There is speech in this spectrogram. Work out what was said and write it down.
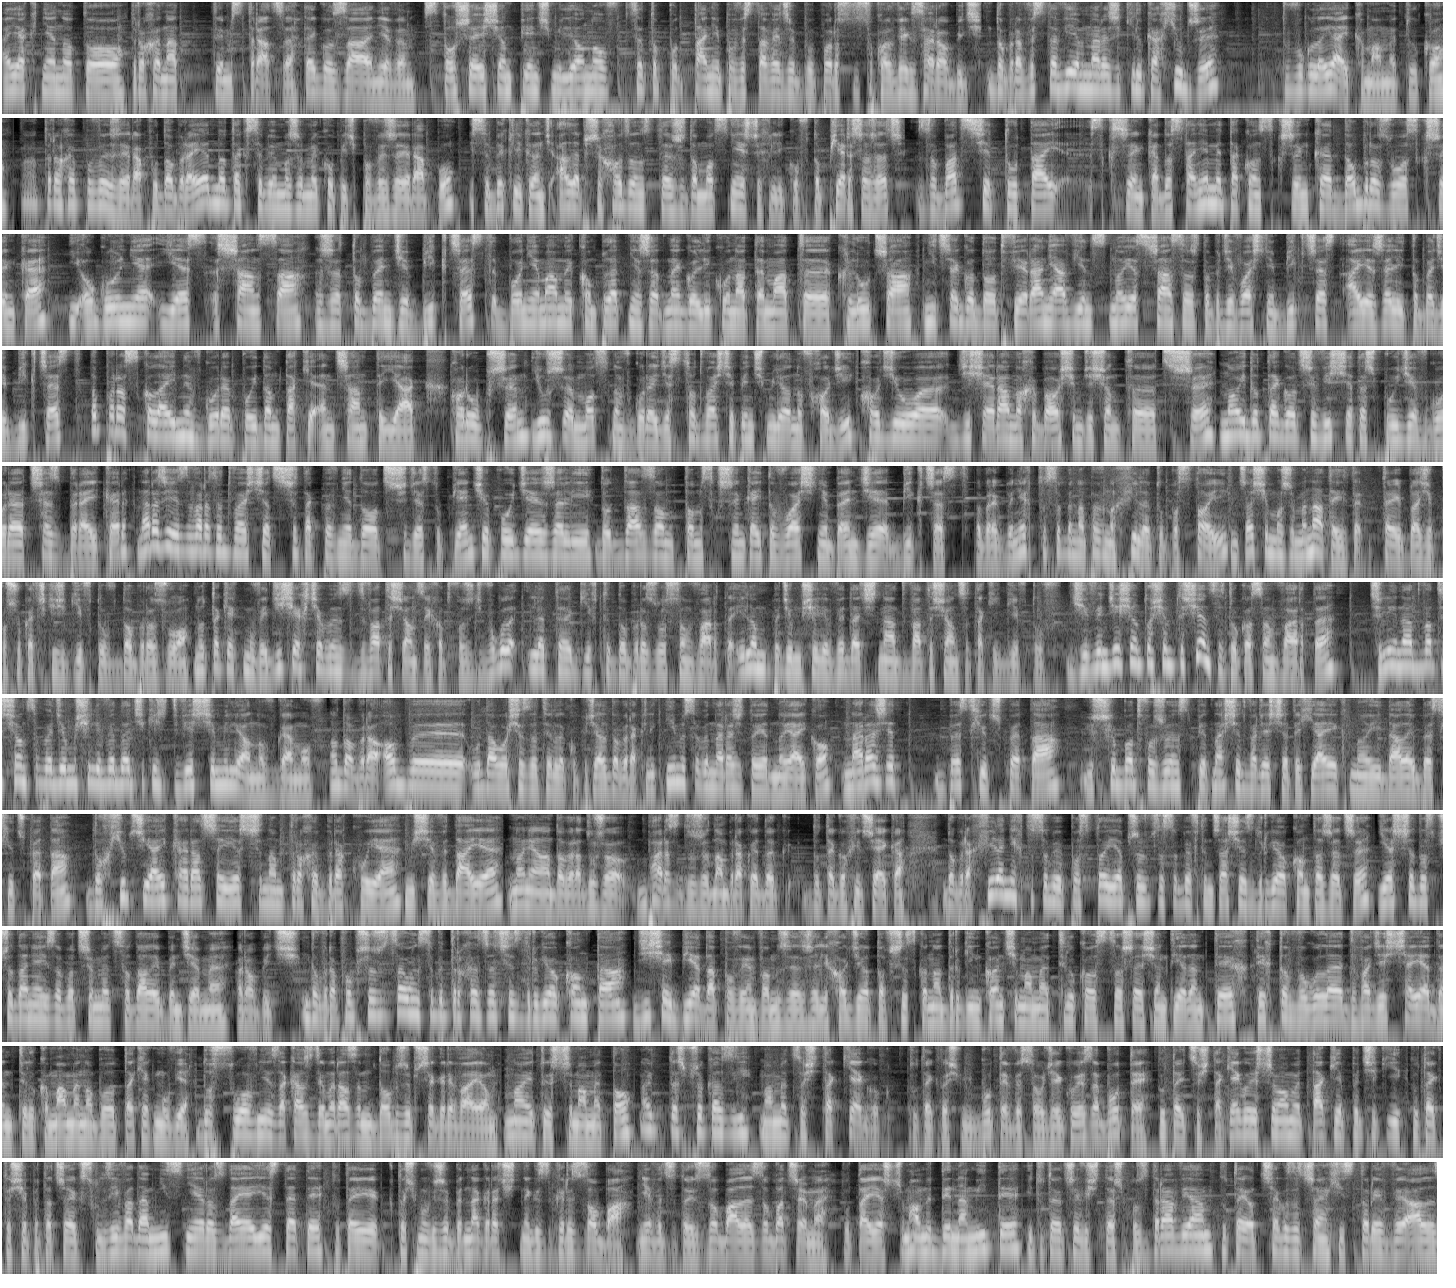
a jak nie, no to trochę na tym stracę. Tego za, nie wiem, 165 milionów. Chcę to po, tanie powystawiać, żeby po prostu cokolwiek zarobić. Dobra, wystawiłem na razie kilka huge'y. Tu w ogóle jajka mamy tylko, no trochę powyżej rapu. Dobra, jedno tak sobie możemy kupić powyżej rapu i sobie kliknąć, ale przechodząc też do mocniejszych lików, to pierwsza rzecz, zobaczcie tutaj skrzynkę. Dostaniemy taką skrzynkę, dobro zło skrzynkę i ogólnie jest szansa, że to będzie big chest, bo nie mamy kompletnie żadnego liku na temat e, klucza, niczego do otwierania, więc no jest szansa, że to będzie właśnie big chest, a jeżeli to będzie big chest, to po raz kolejny w górę pójdą takie enchanty jak Corruption, już mocno w górę idzie, 125 milionów chodzi. Chodził dzisiaj rano chyba 83. No i do tego oczywiście też pójdzie w górę Chest Breaker. Na razie jest warte 23, tak pewnie do 35 pójdzie, jeżeli dodadzą tą skrzynkę i to właśnie będzie Big Chest. Dobra, jakby niech to sobie na pewno chwilę tu postoi. W tym czasie możemy na tej Trailblazie poszukać jakichś giftów dobro zło. No tak jak mówię, dzisiaj chciałbym z 2000 ich otworzyć. W ogóle ile te gifty dobro zło są warte? Ile będziemy musieli wydać na 2000 takich giftów? 98 tysięcy tylko są warte, czyli na 2000 będziemy musieli wydać jakieś 200 milionów gemów. No dobra, oby udało się za tyle kupić, ale dobra, kliknijmy sobie na razie to jedno jajko. Na razie bez huge peta, już chyba otworzyłem z 15-20 tych jajek, no i dalej bez huge peta. Do huge jajka raczej jeszcze nam trochę brakuje, mi się wydaje. No nie, no dobra, dużo, bardzo dużo nam brakuje do, do tego huge jajka. Dobra, chwilę niech to sobie postoi, ja przerzucę sobie w tym czasie z drugiego konta rzeczy, jeszcze do sprzedania i zobaczymy, co dalej będziemy robić. Dobra, po porzucałem sobie trochę rzeczy z drugiego konta. Dzisiaj bieda, powiem wam, że jeżeli chodzi o to wszystko na drugim koncie, mamy tylko 161 tych. Tych to w ogóle 21 tylko mamy, no bo tak jak mówię, dosłownie za każdym razem dobrze przegrywają. No i tu jeszcze mamy to. No i też przy okazji mamy coś takiego. Tutaj ktoś mi buty wysłał, dziękuję za buty. Tutaj coś takiego, jeszcze mamy takie pyciki. Tutaj ktoś się pyta, czy ekskluzywa dam, nic nie rozdaję niestety. Tutaj ktoś mówi, żeby nagrać odcinek z gry Zoba. Nie wiem, co to jest Zoba, ale zobaczymy. Tutaj jeszcze mamy dynamity i tutaj oczywiście też pozdrawiam. Tutaj od czego zacząłem historię wy, ale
